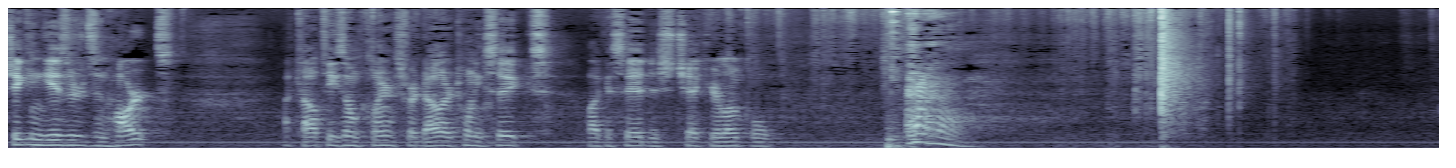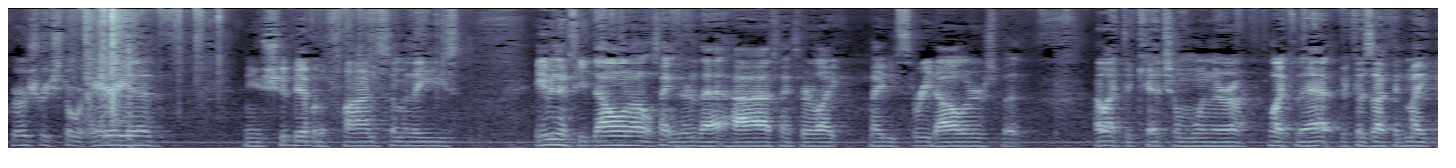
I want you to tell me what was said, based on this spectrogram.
chicken gizzards and hearts. I caught these on clearance for $1.26. Like I said, just check your local grocery store area and you should be able to find some of these. Even if you don't, I don't think they're that high. I think they're like maybe $3, but I like to catch them when they're like that because I can make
